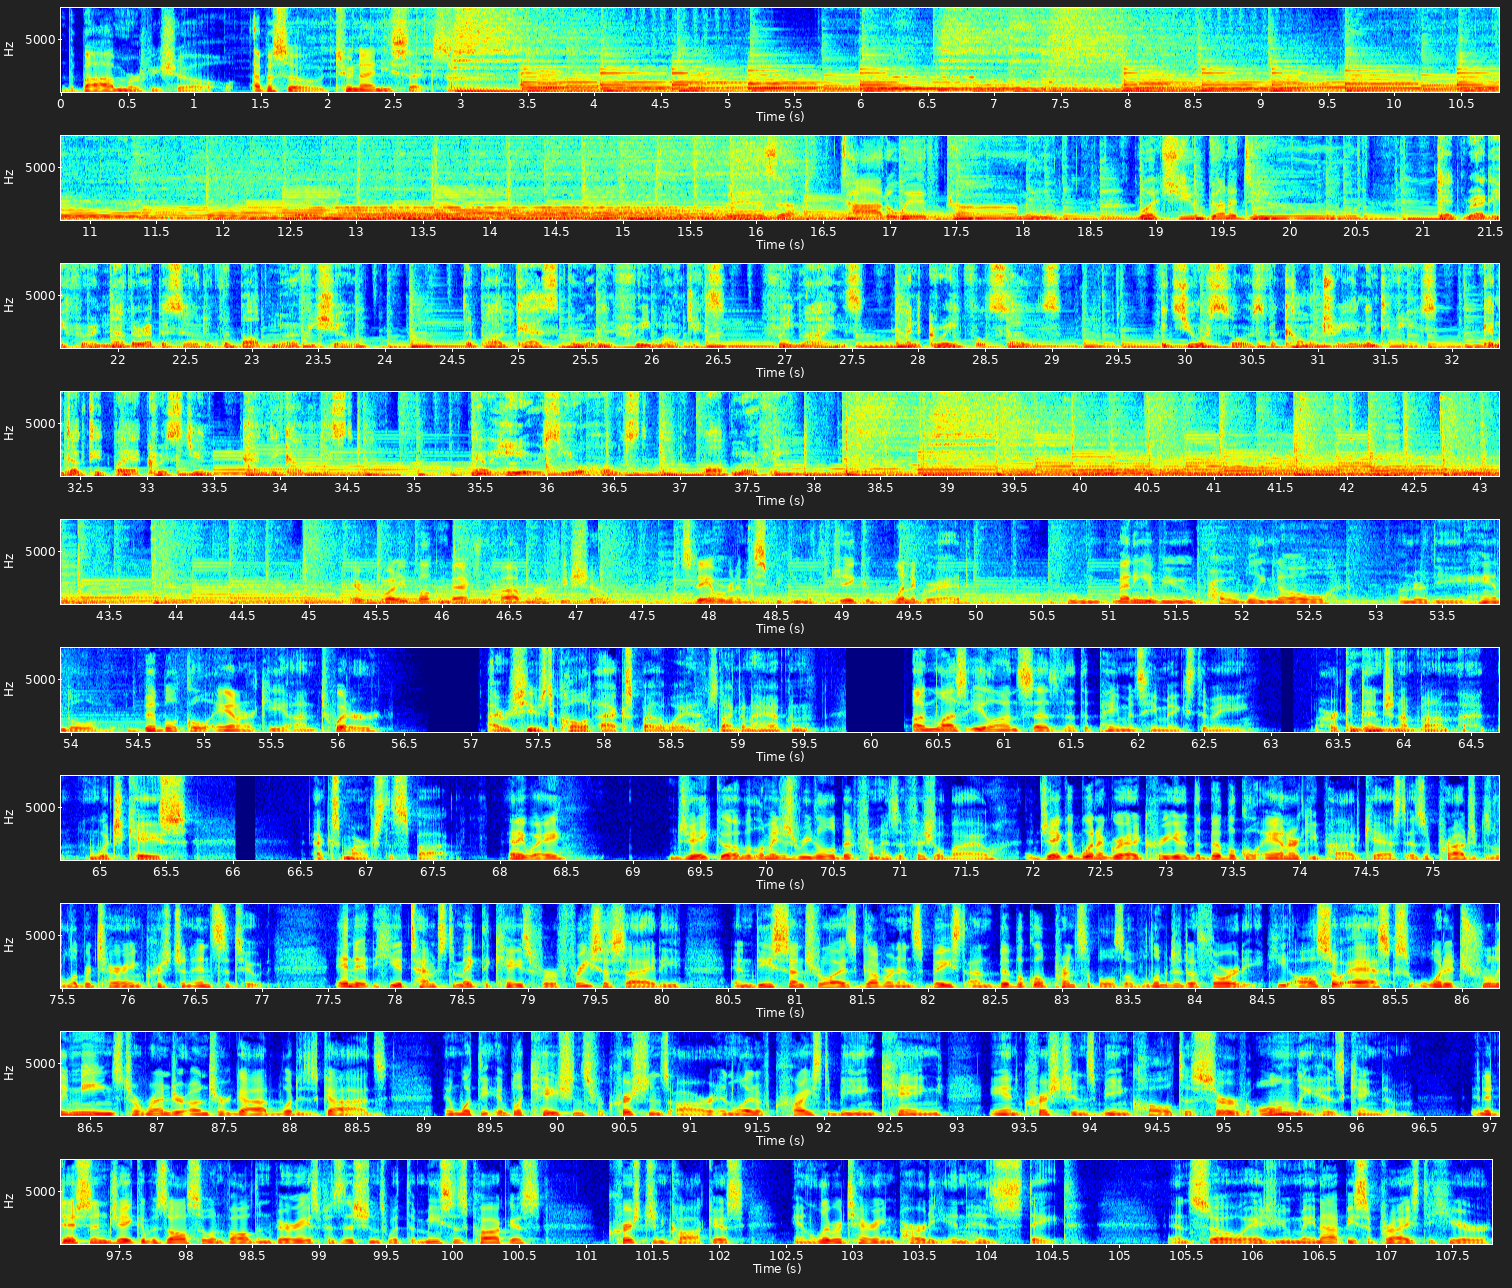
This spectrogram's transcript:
The Bob Murphy Show, episode 296. There's a tidal wave coming. What you gonna do? Get ready for another episode of The Bob Murphy Show, the podcast promoting free markets, free minds, and grateful souls. It's your source for commentary and interviews conducted by a Christian and economist. Now, here's your host, Bob Murphy. Hey, everybody, welcome back to the Bob Murphy Show. Today we're going to be speaking with Jacob Winograd, who many of you probably know under the handle of Biblical Anarchy on Twitter. I refuse to call it X, by the way. It's not going to happen. Unless Elon says that the payments he makes to me are contingent upon that, in which case X marks the spot. Anyway, Jacob, let me just read a little bit from his official bio. Jacob Winograd created the Biblical Anarchy podcast as a project of the Libertarian Christian Institute. In it, he attempts to make the case for a free society and decentralized governance based on biblical principles of limited authority. He also asks what it truly means to render unto God what is God's and what the implications for Christians are in light of Christ being king and Christians being called to serve only his kingdom. In addition, Jacob is also involved in various positions with the Mises Caucus, Christian Caucus, and Libertarian Party in his state. And so, as you may not be surprised to hear,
